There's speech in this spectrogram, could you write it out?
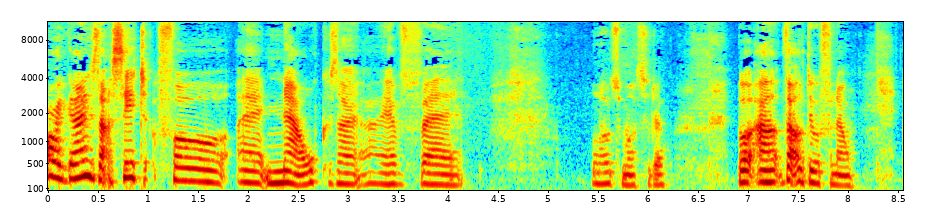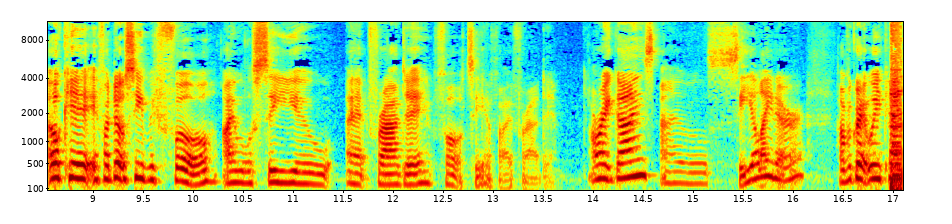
Alright, guys, that's it for uh, now because I, I have uh, loads more to do. But uh, that'll do for now. Okay, if I don't see you before, I will see you uh, Friday for TFI Friday. Alright, guys, I will see you later. Have a great weekend.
